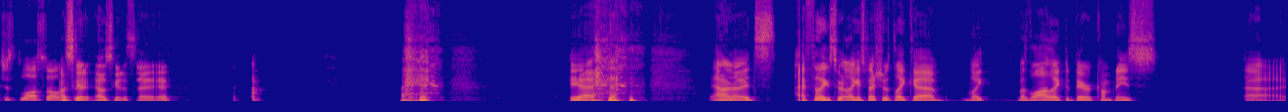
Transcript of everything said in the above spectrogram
Just lost all. I was gonna, I was gonna say, yeah. yeah. I don't know. It's I feel like it's weird, like especially with like uh like with a lot of like the bigger companies, uh,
